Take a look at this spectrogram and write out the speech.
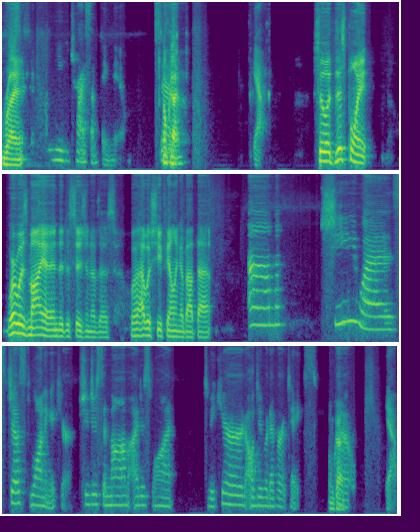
Right. So we need to try something new. So, okay. Yeah. So at this point, where was Maya in the decision of this? Well, how was she feeling about that? Um, she was just wanting a cure. She just said, "Mom, I just want to be cured. I'll do whatever it takes." Okay. So, yeah.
